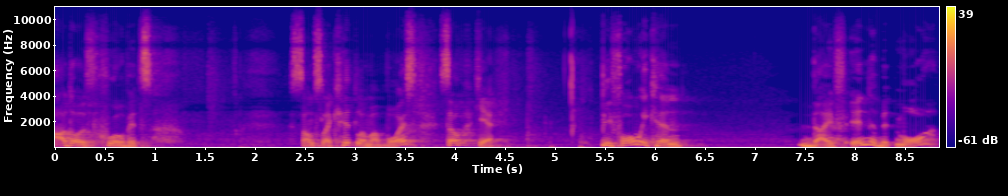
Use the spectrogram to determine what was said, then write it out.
Adolf Hurwitz. Sounds like Hitler, my boys. So yeah, before we can dive in a bit more,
